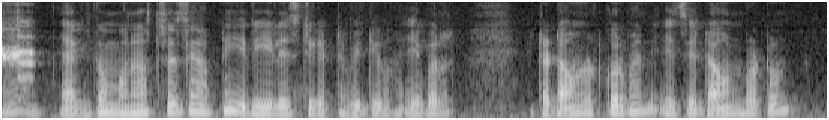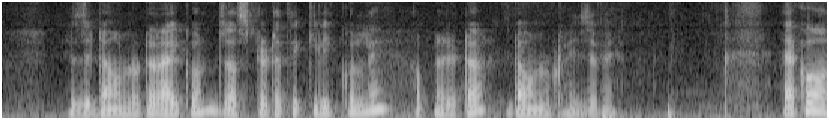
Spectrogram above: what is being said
হ্যাঁ একদম মনে হচ্ছে যে আপনি রিয়েলিস্টিক একটা ভিডিও এবার এটা ডাউনলোড করবেন, এই যে ডাউন বাটন এই যে ডাউনলোডের আইকন জাস্ট এটাতে ক্লিক করলে আপনার এটা ডাউনলোড হয়ে যাবে। এখন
